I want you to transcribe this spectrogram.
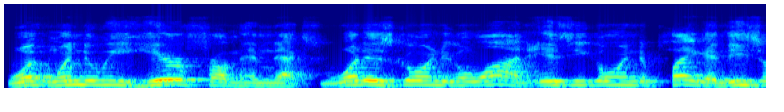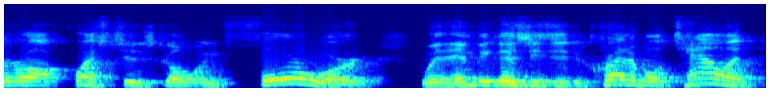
What, when do we hear from him next? What is going to go on? Is he going to play again? These are all questions going forward with him because he's an incredible talent.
